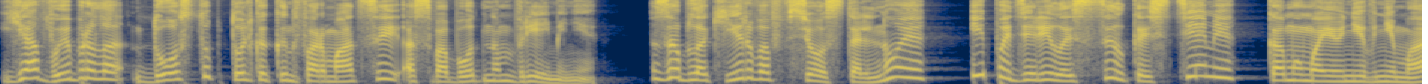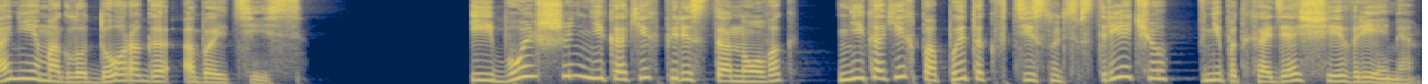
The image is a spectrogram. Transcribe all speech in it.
я выбрала доступ только к информации о свободном времени, заблокировав все остальное и поделилась ссылкой с теми, кому мое невнимание могло дорого обойтись. И больше никаких перестановок, никаких попыток втиснуть встречу в неподходящее время.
